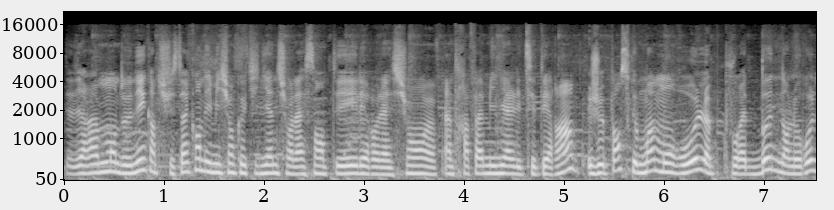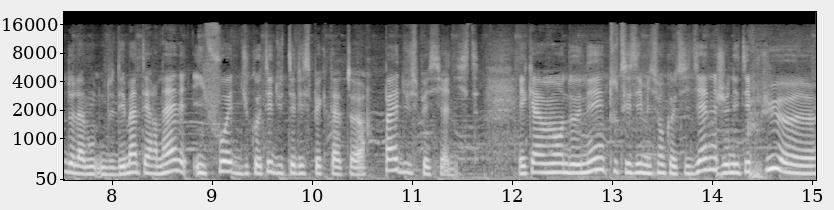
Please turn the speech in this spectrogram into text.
C'est-à-dire à un moment donné, quand tu fais 5 ans d'émissions quotidiennes sur la santé, les relations euh, intrafamiliales, etc., je pense que moi, mon rôle, pour être bonne dans le rôle de la, de- des maternelles, il faut être du côté du téléspectateur, pas du spécialiste. Et qu'à un moment donné, toutes ces émissions quotidiennes, je n'étais plus euh,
